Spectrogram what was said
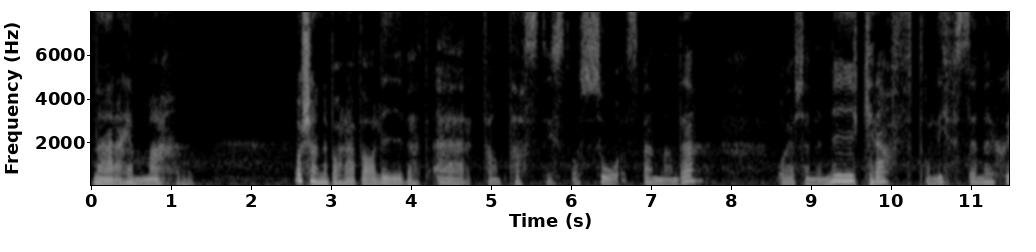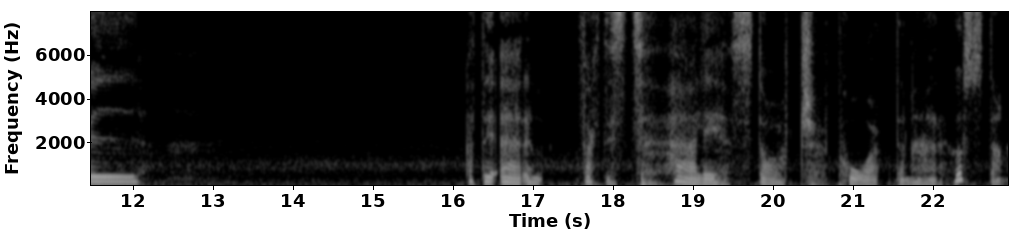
nära hemma och känner bara vad livet är fantastiskt och så spännande. Och jag känner ny kraft och livsenergi. Att det är en faktiskt härlig start på den här hösten.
